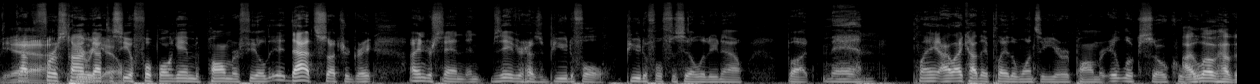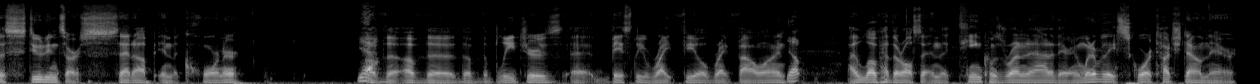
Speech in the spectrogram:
Yeah, got first time got go. to see a football game at Palmer Field. It, that's such a great. I understand, and Xavier has a beautiful, beautiful facility now. But man, playing. I like how they play the once a year at Palmer. It looks so cool. I love how the students are set up in the corner yeah. of the of the of the bleachers, uh, basically right field, right foul line. Yep. I love how they're all set, and the team comes running out of there, and whenever they score a touchdown there,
